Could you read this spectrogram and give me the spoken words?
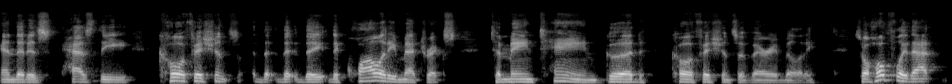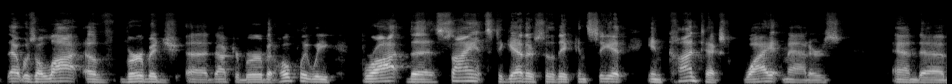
and that is has the coefficients the, the, the, quality metrics to maintain good coefficients of variability. So hopefully that that was a lot of verbiage, uh, Dr. Burr, but hopefully we brought the science together so they can see it in context, why it matters. And uh,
